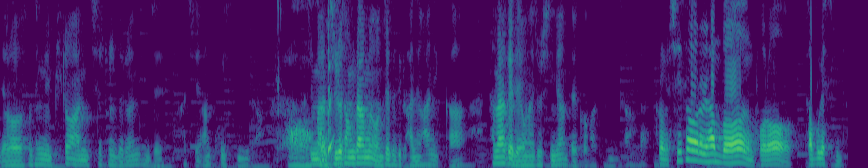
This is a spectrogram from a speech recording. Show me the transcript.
여러 선생님 필요한 시술들은 이제 하지 않고 있습니다. 아, 하지만 진료 상담은 언제든지 가능하니까 편하게 내원해 주시면 될 것 같습니다. 그럼 시설을 한번 보러 가보겠습니다.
